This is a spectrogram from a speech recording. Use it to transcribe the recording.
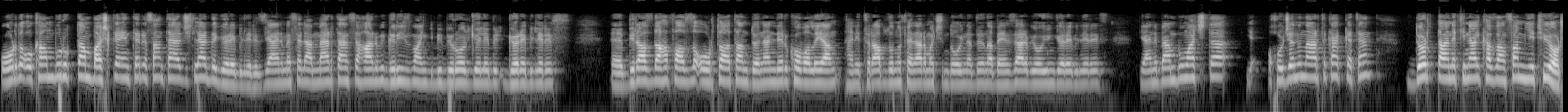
Orada Okan Buruk'tan başka enteresan tercihler de görebiliriz. Yani mesela Mertens'e Harbi Griezmann gibi bir rol görebi- görebiliriz. Ee, biraz daha fazla orta atan, dönenleri kovalayan, hani Trabzon'un Fener maçında oynadığına benzer bir oyun görebiliriz. Yani ben bu maçta hocanın artık hakikaten 4 tane final kazansam yetiyor.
